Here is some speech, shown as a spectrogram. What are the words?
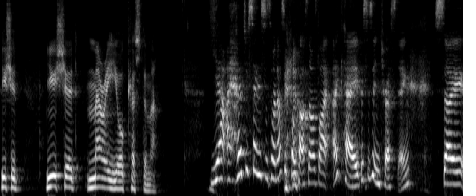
You should you should marry your customer. Yeah, I heard you say this on someone else's podcast, and I was like, okay, this is interesting. So,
